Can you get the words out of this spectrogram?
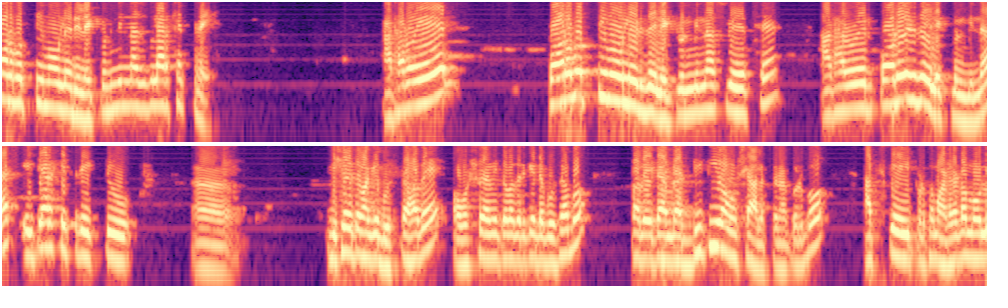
পরবর্তী মৌলের ইলেকট্রন বিন্যাসগুলোর ক্ষেত্রে আঠারো এর পরবর্তী মৌলের যে ইলেকট্রন বিন্যাস রয়েছে আঠারো এর পরের যে ইলেকট্রন বিন্যাস এটার ক্ষেত্রে একটু বিষয় তোমাকে বুঝতে হবে। অবশ্যই আমি তোমাদেরকে এটা বুঝাবো। তবে এটা আমরা দ্বিতীয় অংশে আলোচনা করব। আজকে এই প্রথম আঠারোটা মৌল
